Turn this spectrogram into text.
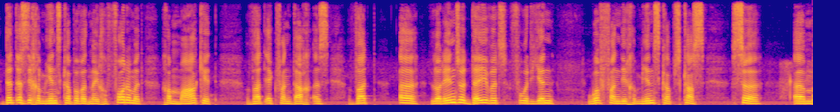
Dit is die gemeenskappe wat my gevorm het, gemaak het wat ek vandag is, wat 'n uh, Lorenzo Davids voorheen hoof van die gemeenskapskas se um,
